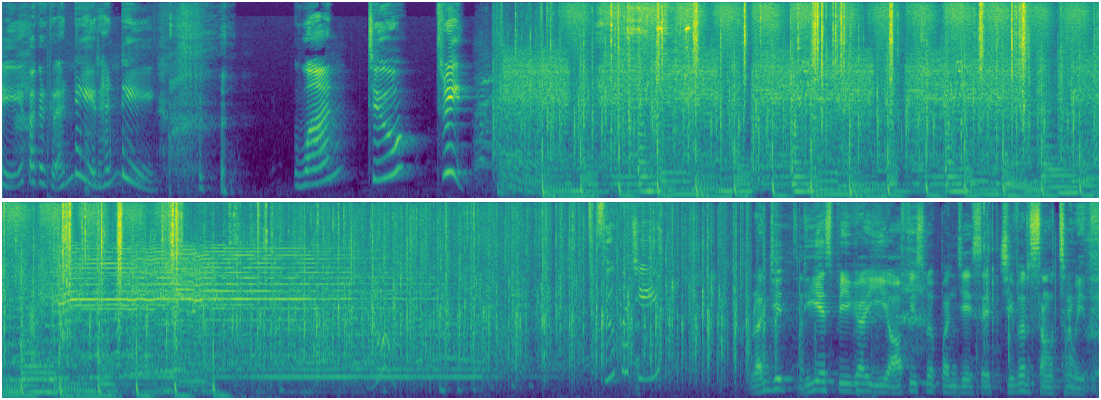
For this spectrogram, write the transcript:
చీఫ్ అక్కడికి రండి రండి వన్ టూ త్రీ రంజిత్ డిఎస్పీగా ఈ ఆఫీస్లో పనిచేసే చివరి సంవత్సరం ఇది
